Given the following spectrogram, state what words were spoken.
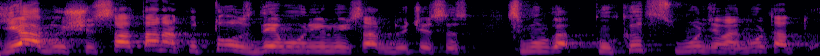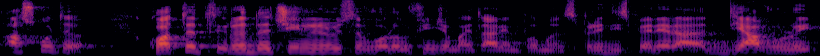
iadul și satana cu toți demonii lui s-ar duce să smulgă, cu cât smulge mai mult, ascultă, cu atât rădăcinile lui se vor înfinge mai tare în pământ, spre disperierea diavolului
